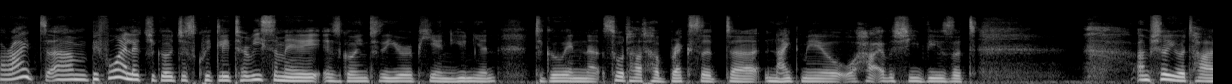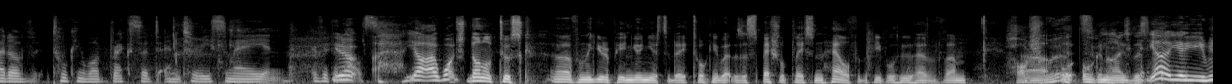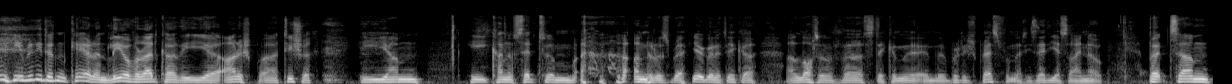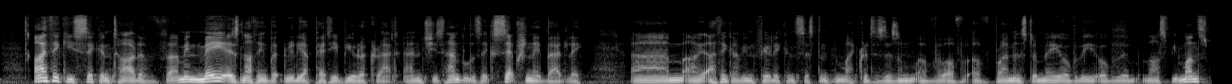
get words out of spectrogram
All right. Um, before I let you go, just quickly, Theresa May is going to the European Union to go and sort out her Brexit uh, nightmare or however she views it. I'm sure you're tired of talking about Brexit and Theresa May and everything you know, else. Yeah, I watched Donald Tusk uh, from the European Union yesterday talking about there's a special place in hell for the people who have. Um, Harsh uh, words. o- organised this. Yeah, yeah, he, re- he really didn't care. And Leo Varadkar, the uh, Irish uh, Taoiseach, he um, he kind of said to him under his breath, "You're going to take a, a lot of uh, stick in the in the British press from that." He said, "Yes, I know," but. Um, I think he's sick and tired of. I mean, May is nothing but really a petty bureaucrat, and she's handled this exceptionally badly. Um, I, I think I've been fairly consistent in my criticism of, of, of Prime Minister May over the over the last few months.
